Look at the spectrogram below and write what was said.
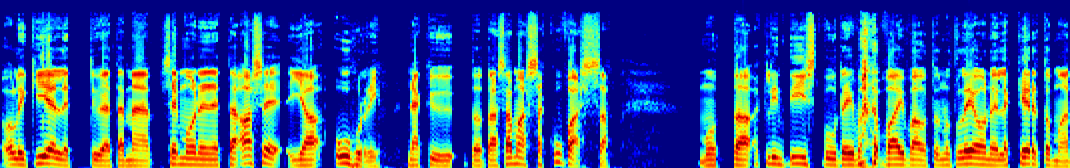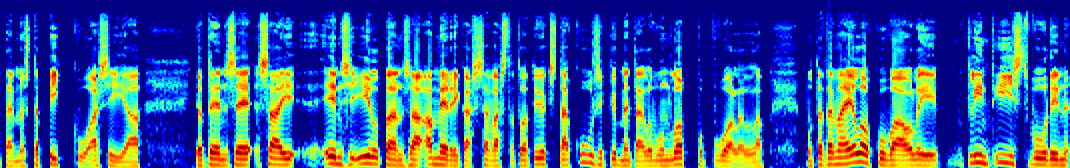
oli kiellettyä tämä semmoinen, että ase ja uhri näkyy tota, samassa kuvassa – mutta Clint Eastwood ei vaivautunut Leonelle kertomaan tämmöistä pikkuasiaa, joten se sai ensi iltansa Amerikassa vasta 1960-luvun loppupuolella. Mutta tämä elokuva oli Clint Eastwoodin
